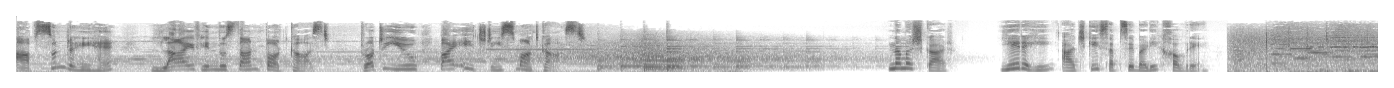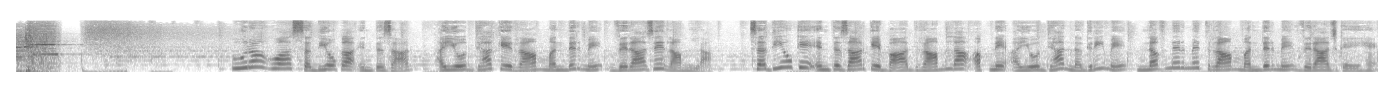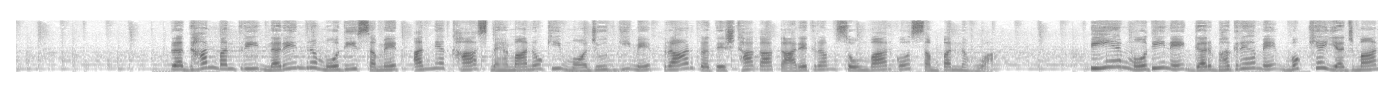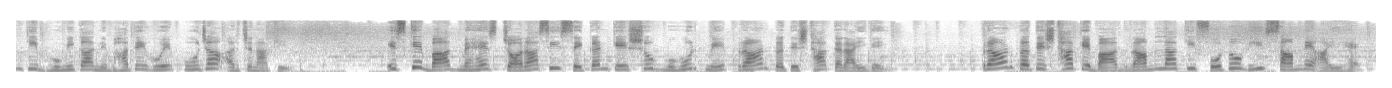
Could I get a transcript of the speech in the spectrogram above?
आप सुन रहे हैं live Hindustan podcast brought you by H smartcast. नमस्कार, ये रही आज की सबसे बड़ी खबरें। पूरा हुआ सदियों का इंतज़ार, अयोध्या के राम मंदिर में विराजे रामला। सदियों के इंतज़ार के बाद रामला अपने अयोध्या नगरी में नवनिर्मित राम मंदिर में विराज गए हैं। प्रधानमंत्री नरेंद्र मोदी समेत अन्य खास मेहमानों की मौजूदगी में प्राण प्रतिष्ठा का कार्यक्रम सोमवार को संपन्न हुआ। पीएम मोदी ने गर्भगृह में मुख्य यजमान की भूमिका निभाते हुए पूजा अर्चना की। इसके बाद महज चौरासी सेकंड के शुभ मुहूर्त में प्राण प्रतिष्ठा कराई गई। प्राण प्रतिष्ठा के बाद रामला की फ़ोटो भी सामने आई है।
